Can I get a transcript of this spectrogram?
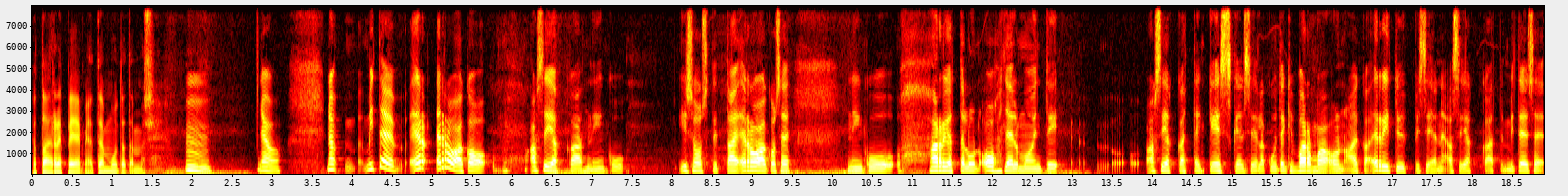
jotain repeämiä tai muuta tämmöisiä. Mm. Joo. No miten, er, eroako asiakkaat niin kuin isosti tai eroako se niin kuin harjoittelun ohjelmointi asiakkaiden kesken? Siellä kuitenkin varmaan on aika erityyppisiä ne asiakkaat. Miten se,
